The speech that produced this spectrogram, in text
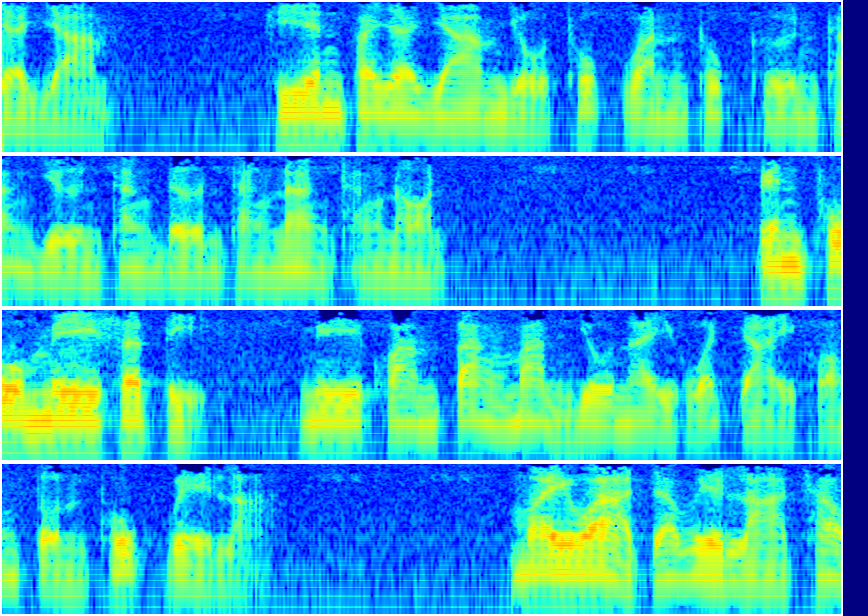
ยายาม เพียรพยายามอยู่ทุกวันทุกคืนทั้งยืนทั้งเดินทั้งนั่งทั้งนอน เป็นผู้มีสติ มีความตั้งมั่นอยู่ในหัวใจของตนทุกเวลา ไม่ว่าจะเวลาเช่า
